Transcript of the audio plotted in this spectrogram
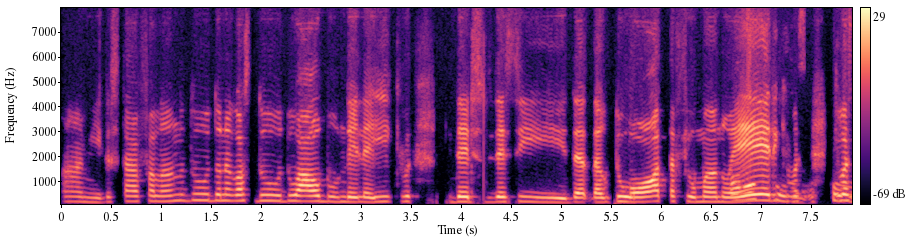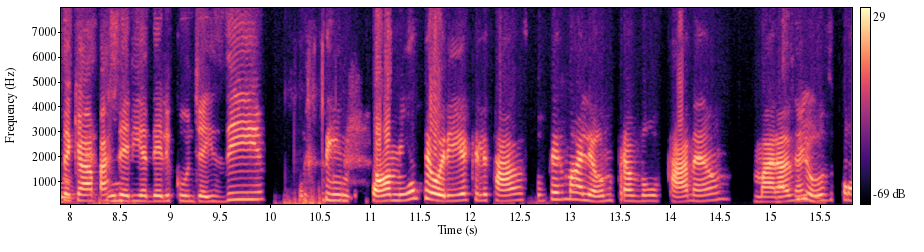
Ah, amiga, você estava falando do, do negócio do, do álbum dele aí, que, desse, desse da, do Ota filmando ah, ele, sim, que, você, que você quer uma parceria dele com o Jay-Z. Sim, então a minha teoria é que ele tá super malhando para voltar, né? Maravilhoso para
